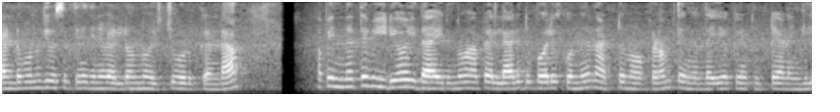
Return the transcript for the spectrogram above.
രണ്ട് മൂന്ന് ദിവസത്തിന് ഇതിന് വെള്ളമൊന്നും ഒഴിച്ച് കൊടുക്കണ്ട. അപ്പോൾ ഇന്നത്തെ വീഡിയോ ഇതായിരുന്നു. അപ്പോൾ എല്ലാവരും ഇതുപോലെയൊക്കെ ഒന്ന് നട്ടു നോക്കണം. തെങ്ങും തൈയൊക്കെ കിട്ടുകയാണെങ്കിൽ.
